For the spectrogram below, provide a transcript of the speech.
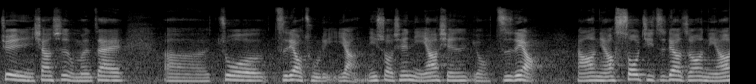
就有点像是我们在呃做资料处理一样，你首先你要先有资料，然后你要收集资料之后，你要。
